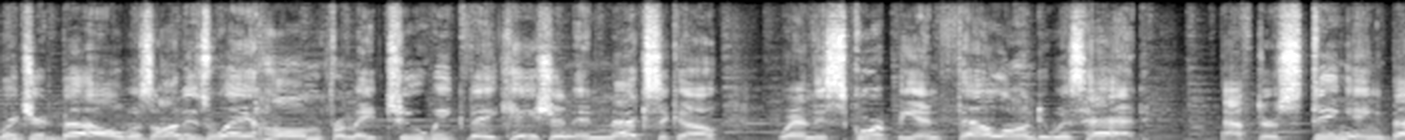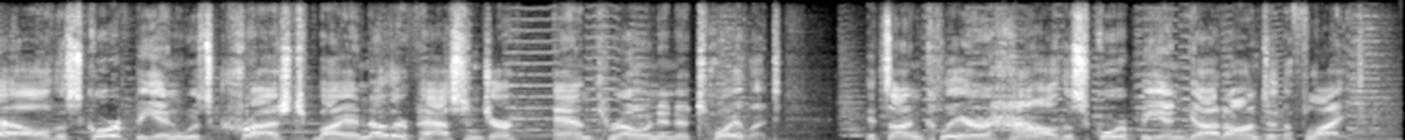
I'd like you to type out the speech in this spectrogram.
Richard Bell was on his way home from a two-week vacation in Mexico when the scorpion fell onto his head. After stinging Bell, the scorpion was crushed by another passenger and thrown in a toilet. It's unclear how the scorpion got onto the flight.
